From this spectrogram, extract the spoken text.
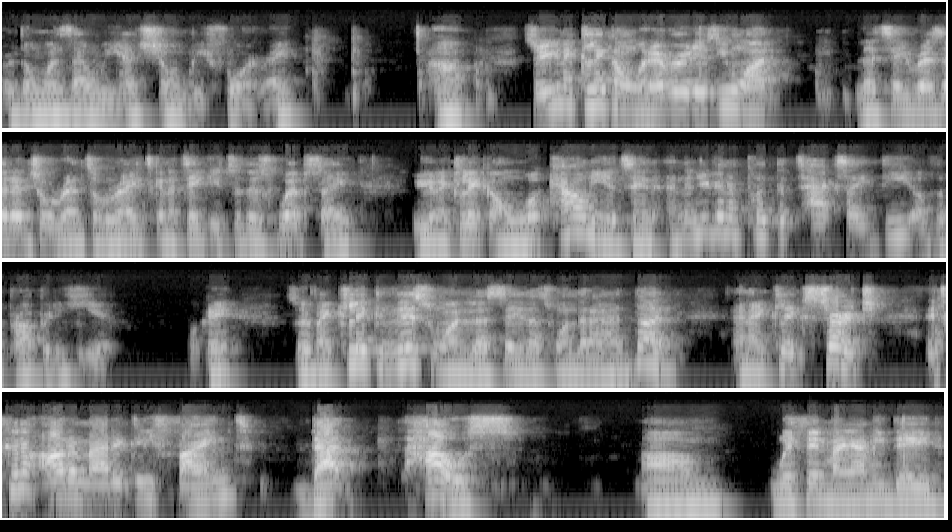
or the ones that we had shown before, right? Um, so you're gonna click on whatever it is you want. Let's say residential rental, right? It's gonna take you to this website. You're gonna click on what county it's in, and then you're gonna put the tax ID of the property here, okay? So if I click this one, let's say that's one that I had done, and I click search, it's gonna automatically find that house um, within Miami-Dade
